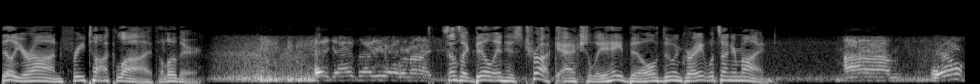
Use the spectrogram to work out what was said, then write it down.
Bill, you're on Free Talk Live. Hello there. Hey guys, how are you all tonight? Sounds like Bill in his truck, actually. Hey, Bill, doing great. What's on your mind? Um, well,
